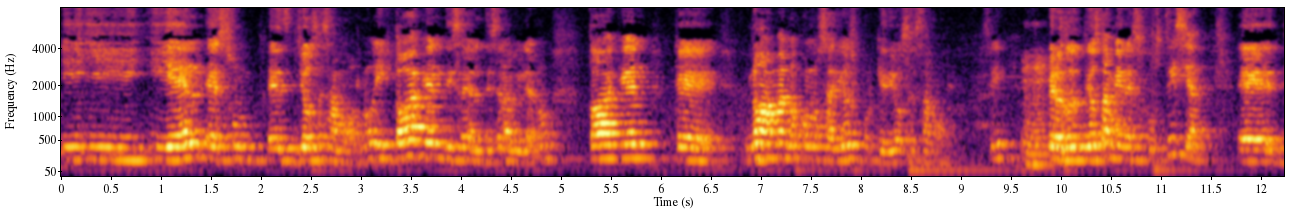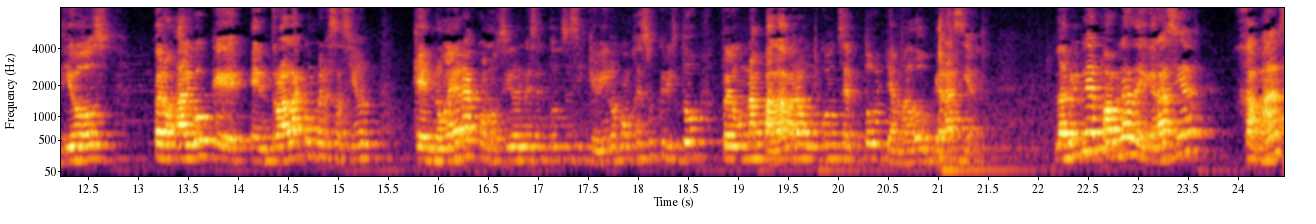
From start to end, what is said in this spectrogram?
y, y, y, Él es un, es, Dios es amor, ¿no? Y todo aquel, dice, dice la Biblia, ¿no? Todo aquel que no ama no conoce a Dios porque Dios es amor. ¿sí? Pero Dios también es justicia. Eh, Dios, pero algo que entró a la conversación que no era conocido en ese entonces y que vino con Jesucristo fue una palabra, un concepto llamado gracia. La Biblia no habla de gracia jamás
